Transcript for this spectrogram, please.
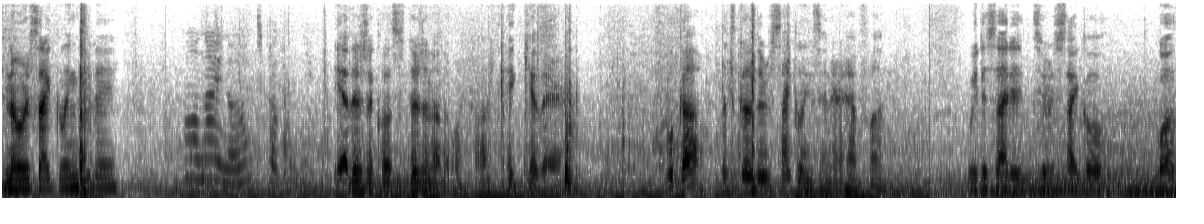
No recycling today? Yeah, there's a close, there's another one. I'll take you there. We'll go. Let's go to the recycling center and have fun. We decided to recycle, well,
